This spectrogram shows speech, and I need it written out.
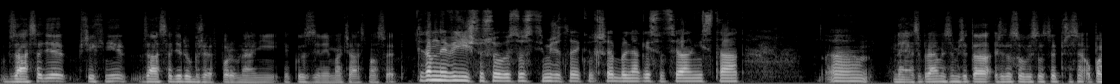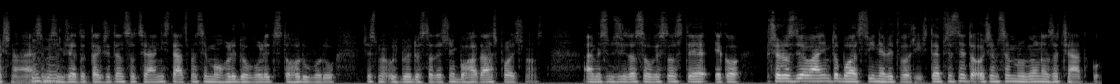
v zásadě všichni v zásadě dobře v porovnání jako s jinýma částma světa. Ty tam nevidíš tu souvislost s tím, že to jako třeba byl nějaký sociální stát Uh, ne, já si právě myslím, že ta, že ta souvislost je přesně opačná. Já si mm-hmm. myslím, že je to tak, že ten sociální stát jsme si mohli dovolit z toho důvodu, že jsme už byli dostatečně bohatá společnost. A myslím si, že ta souvislost je jako přerozdělováním to bohatství nevytvoříš. To je přesně to, o čem jsem mluvil na začátku.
